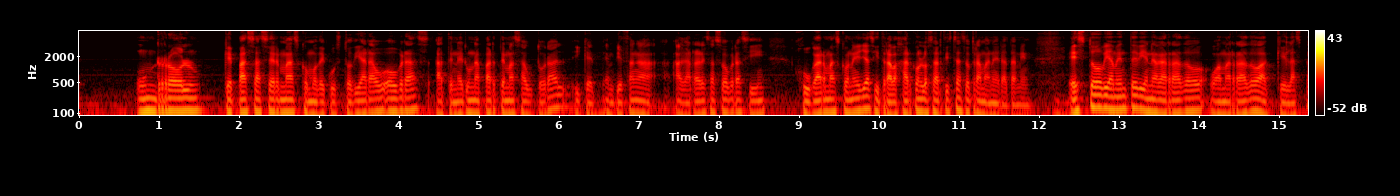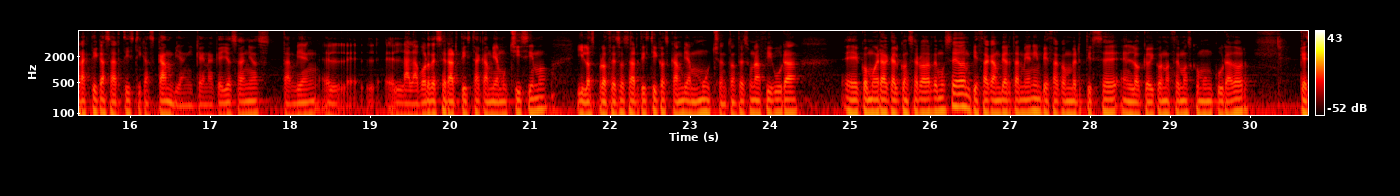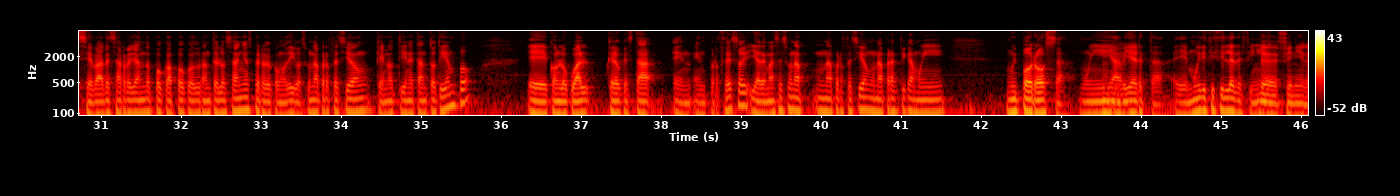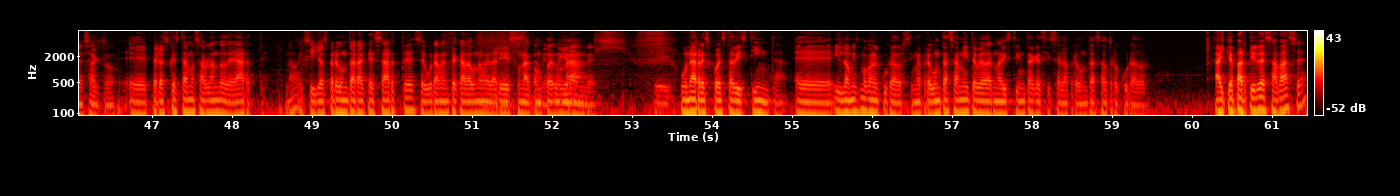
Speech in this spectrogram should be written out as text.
un rol que pasa a ser más como de custodiar obras, a tener una parte más autoral y que empiezan a, agarrar esas obras y jugar más con ellas y trabajar con los artistas de otra manera también. Esto obviamente viene agarrado o amarrado a que las prácticas artísticas cambian y que en aquellos años también el- el- la labor de ser artista cambia muchísimo y los procesos artísticos cambian mucho. Entonces una figura eh, como era aquel conservador de museo empieza a cambiar también y empieza a convertirse en lo que hoy conocemos como un curador que se va desarrollando poco a poco durante los años, pero que como digo, es una profesión que no tiene tanto tiempo, eh, con lo cual creo que está en, en proceso y además es una, una profesión, una práctica muy, muy porosa, muy abierta, eh, muy difícil de definir. De definir, exacto. Eh, pero es que estamos hablando de arte, ¿no? Y si yo os preguntara qué es arte, seguramente cada uno me daríais una, muy una- grande. Sí. una respuesta distinta. Y lo mismo con el curador. Si me preguntas a mí, te voy a dar una distinta que si se la preguntas a otro curador. Hay que partir de esa base,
